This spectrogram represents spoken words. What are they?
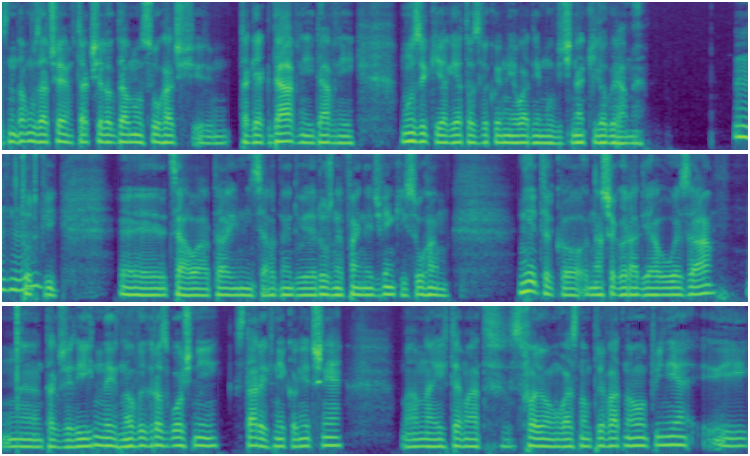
znowu zacząłem w trakcie lockdownu słuchać, y, tak jak dawniej, dawniej, muzyki, jak ja to zwykłem nieładnie mówić, na kilogramy. Mhm. Tu tkwi y, cała tajemnica. Odnajduję różne fajne dźwięki, słucham nie tylko naszego radia USA, także innych nowych rozgłośni, starych niekoniecznie. Mam na ich temat swoją własną prywatną opinię i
